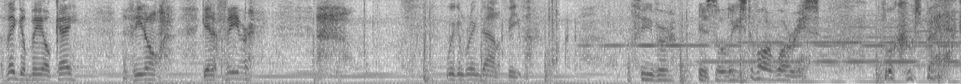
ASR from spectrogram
I think he'll be okay. If he don't get a fever, we can bring down a fever. A fever is the least of our worries. Look who's back.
